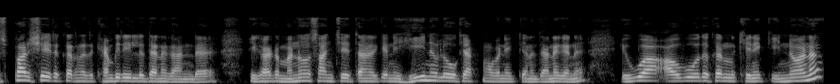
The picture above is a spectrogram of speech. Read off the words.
ස්පර්ශයට කරන කැඹිරිල්ල දැනගන්න ඊගාට මනෝ සංචේතන කියන්නේ හීන ලෝකයක්ම වණෙක් ගැන දැනගෙන ඒවා අවබෝධ කරන කෙනෙක් ඉන්නවනම්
